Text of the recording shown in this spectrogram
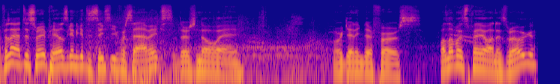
I feel like at this rate, Pale's gonna get to 60 for Savix. There's no way. We're getting there first. What level is Pale on his rogue?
